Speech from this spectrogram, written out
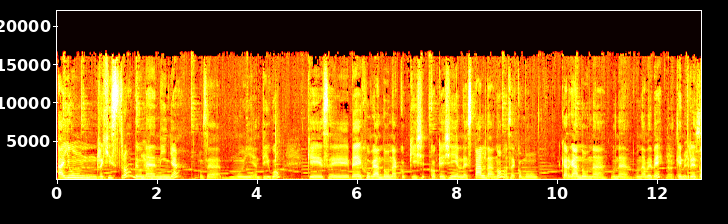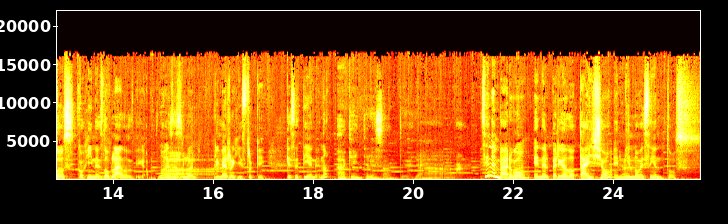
hay un registro de una niña, o sea, muy antiguo, que se ve jugando una kokeshi en la espalda, ¿no? O sea, como cargando una, una, una bebé ah, entre dos cojines doblados, digamos, ¿no? Ese es el ah. primer registro que, que se tiene, ¿no? Ah, qué interesante, ya. Sin embargo, en el periodo Taisho, en 1900,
